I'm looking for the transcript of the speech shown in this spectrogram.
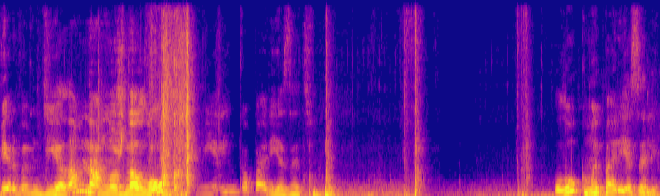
Первым делом нам нужно лук меленько порезать. Лук мы порезали.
